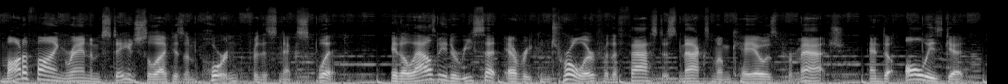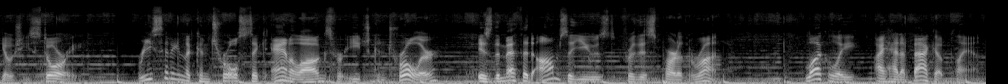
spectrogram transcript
Modifying random stage select is important for this next split. It allows me to reset every controller for the fastest maximum KOs per match, and to always get Yoshi's story. Resetting the control stick analogs for each controller is the method AMSA used for this part of the run. Luckily, I had a backup plan.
